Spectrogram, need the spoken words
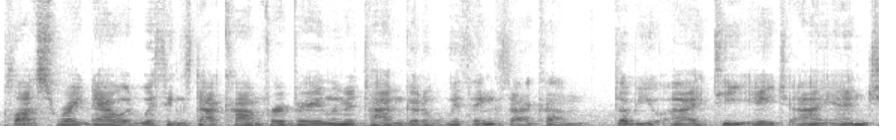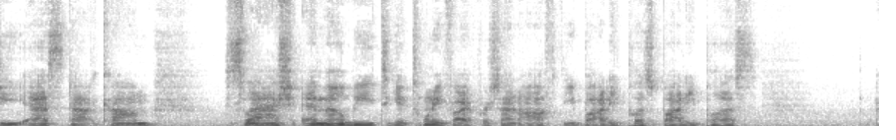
Plus right now at withings.com for a very limited time. Go to withings.com, W-I-T-H-I-N-G-S.com slash MLB to get 25% off the Body Plus Body Plus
